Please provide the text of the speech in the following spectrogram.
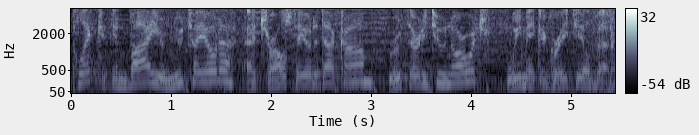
click, and buy your new Toyota at charlestoyota.com, Route 32 Norwich. We make a great deal better.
